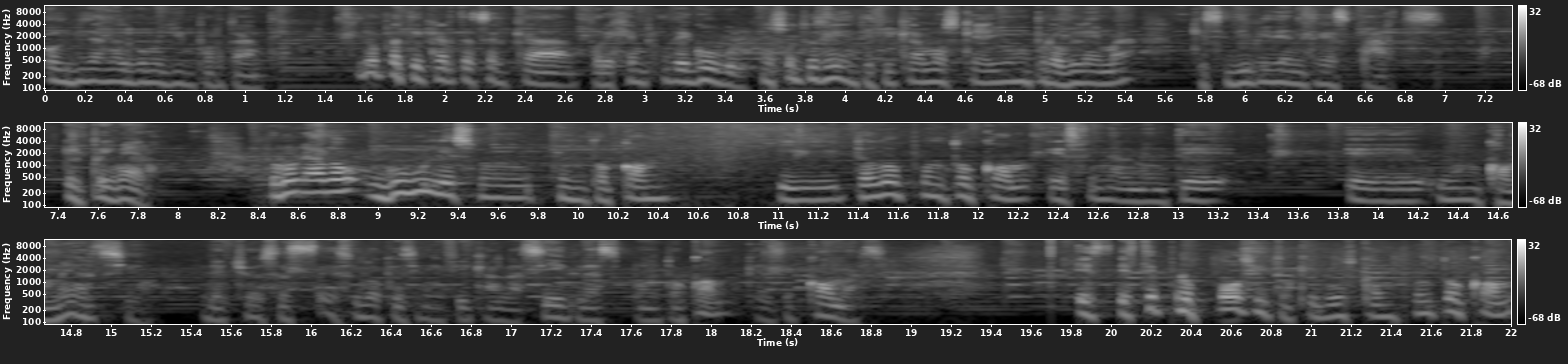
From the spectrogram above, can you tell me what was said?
olvidan algo muy importante. Quiero platicarte acerca, por ejemplo, de Google. Nosotros identificamos que hay un problema que se divide en tres partes. El primero, por un lado, Google es un .com y todo .com es finalmente eh, un comercio. De hecho, eso es, lo que significa las siglas .com, que es de commerce. este propósito que busca un .com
